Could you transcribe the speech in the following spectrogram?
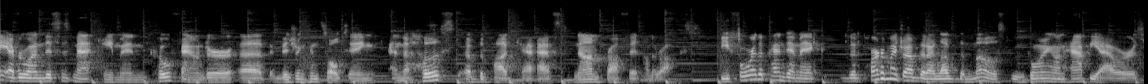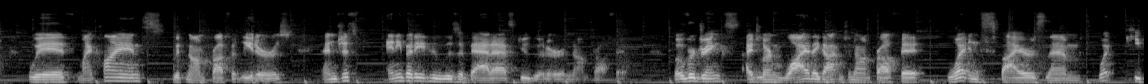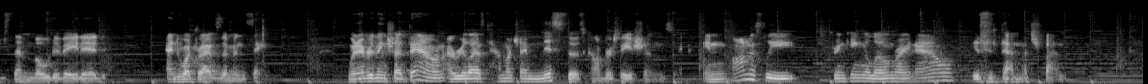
Hey everyone, this is Matt Kamen, co founder of Envision Consulting and the host of the podcast Nonprofit on the Rocks. Before the pandemic, the part of my job that I loved the most was going on happy hours with my clients, with nonprofit leaders, and just anybody who was a badass do gooder in nonprofit. Over drinks, I'd learn why they got into nonprofit, what inspires them, what keeps them motivated, and what drives them insane. When everything shut down, I realized how much I missed those conversations. And honestly, drinking alone right now isn't that much fun.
